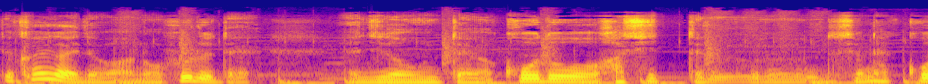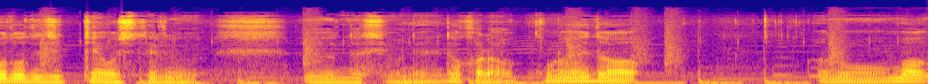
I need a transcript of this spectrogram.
で海外ではあのフルで自動運転は公道を走ってるんですよね。公道で実験をしてるんですよね。だからこの間あのまあ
